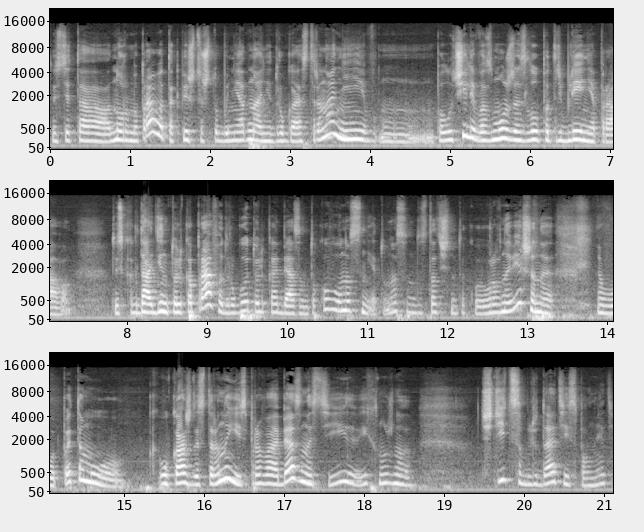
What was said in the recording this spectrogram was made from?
То есть это нормы права, так пишется, чтобы ни одна, ни другая страна не получили возможность злоупотребления правом. То есть, когда один только прав, а другой только обязан. Такого у нас нет. У нас он достаточно такое уравновешенное. Вот. Поэтому у каждой страны есть права и обязанности, и их нужно чтить, соблюдать и исполнять.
